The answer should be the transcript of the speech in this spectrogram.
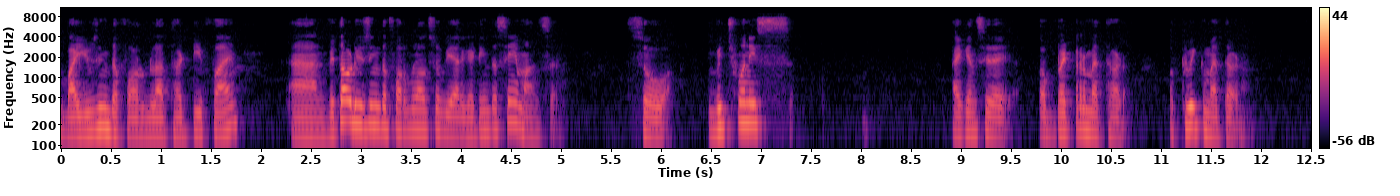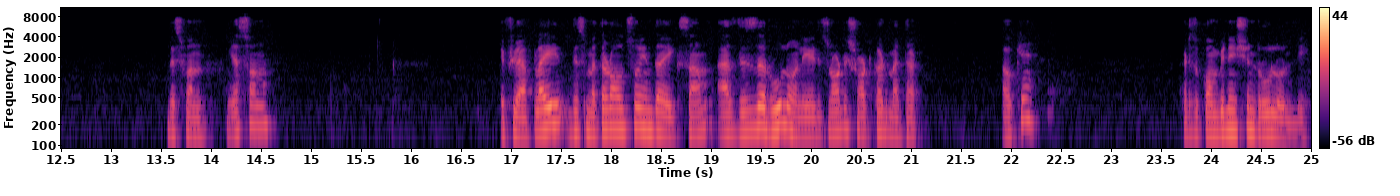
by using the formula 35 and without using the formula also we are getting the same answer. So which one is I can say a better method a quick method this one yes or no? If you apply this method also in the exam as this is a rule only it is not a shortcut method okay? It's a combination rule only.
